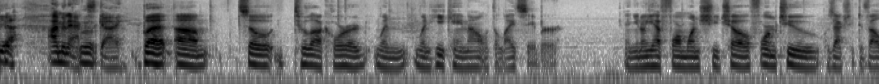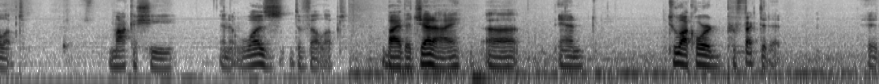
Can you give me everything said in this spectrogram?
yeah, I'm an axe guy. but um, so Tulak Hord when when he came out with the lightsaber, and you know you have Form One Shii-Cho, Form Two was actually developed, Makashi, and it was developed by the Jedi, uh, and Tulak Hord perfected it. It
